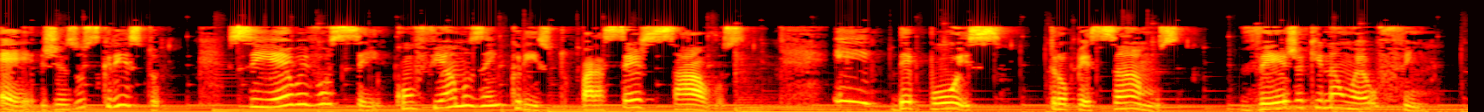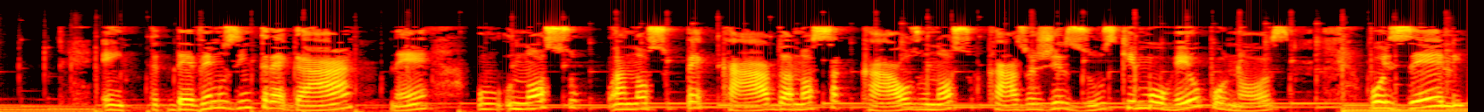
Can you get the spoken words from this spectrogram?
é Jesus Cristo. Se eu e você confiamos em Cristo para ser salvos e depois tropeçamos, veja que não é o fim. Devemos entregar né? O, o, nosso, a nosso pecado, a nossa causa, o nosso caso a Jesus que morreu por nós, pois ele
